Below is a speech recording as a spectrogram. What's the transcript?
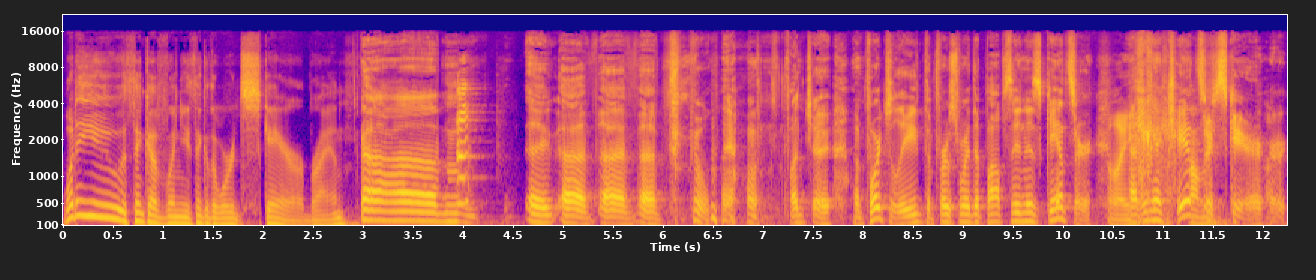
What do you think of when you think of the word scare, Brian? Um, uh, uh, uh, uh unfortunately, the first word that pops in is cancer. Having a cancer scare.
